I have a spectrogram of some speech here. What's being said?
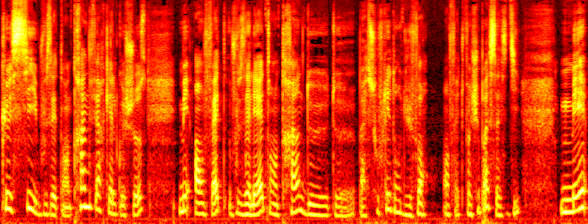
que si vous êtes en train de faire quelque chose, mais en fait, vous allez être en train de, bah, souffler dans du vent, en fait. Enfin, je sais pas ça se dit, mais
